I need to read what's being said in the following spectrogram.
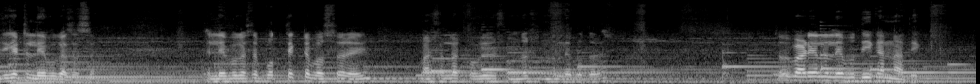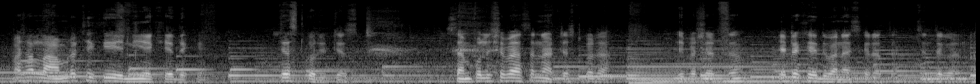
এদিকে একটা লেবু গাছ আছে। লেবু গাছে প্রত্যেকটা বছরে মাসাল্লাহ খুবই সুন্দর সুন্দর লেবু ধরে। তবে বাড়িওয়ালা লেবু দিক আর না দিক মাসাল্লাহ আমরা ঠিকই নিয়ে খেয়ে দেখি। টেস্ট করি, টেস্ট। স্যাম্পল হিসেবে আছে না, টেস্ট করা? এই পাশে একটা। এটা খেয়ে দেবেন আজকে রাতে, চিন্তা করেন না।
